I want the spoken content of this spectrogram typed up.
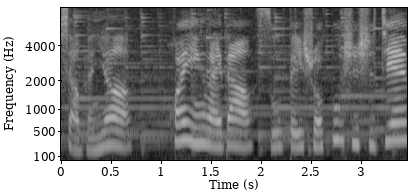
小朋友，欢迎来到苏菲说故事时间。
